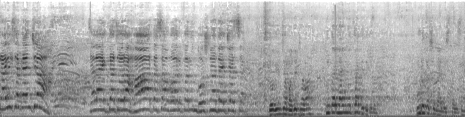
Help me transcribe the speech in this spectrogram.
राहील सगळ्यांच्या. चला एकदा जोरा हात असा वर करून घोषणा द्यायच्या दोघींच्या मध्ये ठेवा. तू ताई लाईन मध्ये तिकडे. पुढे कसं राहिलीस ताई? सांग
